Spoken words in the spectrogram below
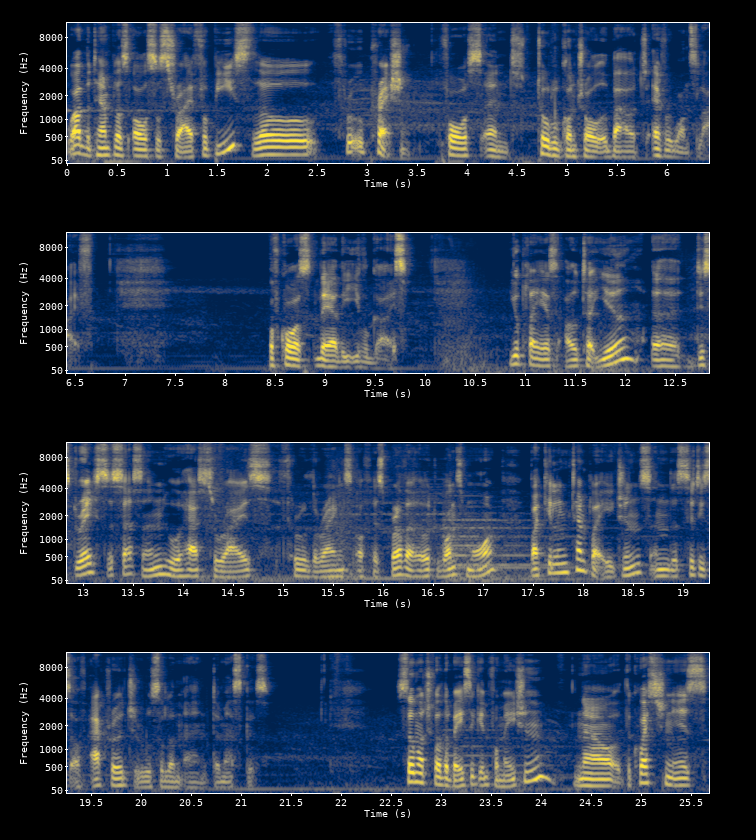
while the Templars also strive for peace, though through oppression, force and total control about everyone's life. Of course, they are the evil guys. You play as Altair, a disgraced assassin who has to rise through the ranks of his brotherhood once more by killing Templar agents in the cities of Acre, Jerusalem and Damascus. So much for the basic information. Now the question is,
